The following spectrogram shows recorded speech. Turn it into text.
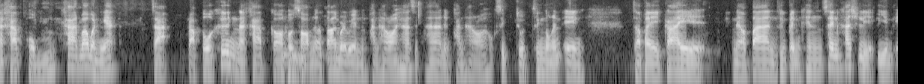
นะครับ ผมคาดว่าวันนี้จะปรับตัวขึ้นนะครับ ก็ทดสอบแนวต้านบริเวณ 1,555 1,560 จุด ซึ่งตรงนั้นเอง จะไปใกล้แนวต้านซึ่งเป็นเส้นค่าเฉลี่ย EMA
